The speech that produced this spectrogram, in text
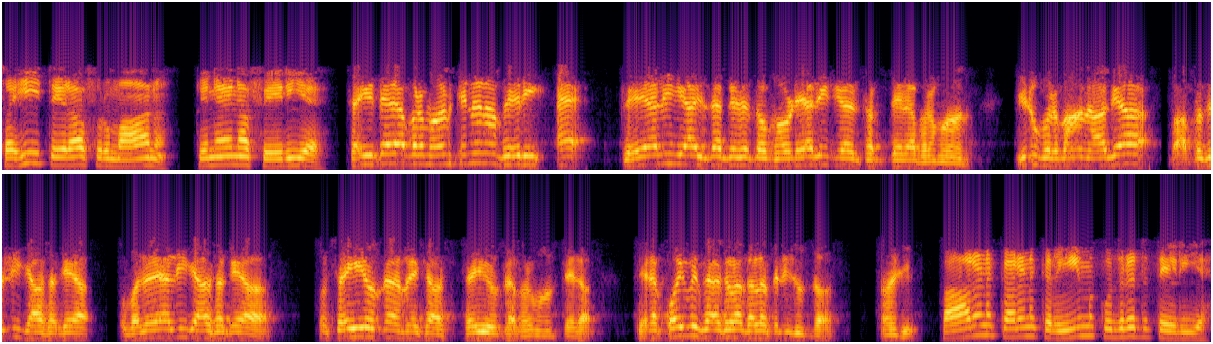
ਸਹੀ ਤੇਰਾ ਫਰਮਾਨ ਕਿਨੇ ਨਾ ਫੇਰੀ ਹੈ ਸਹੀ ਤੇਰਾ ਫਰਮਾਨ ਕਿੰਨੇ ਨਾ ਫੇਰੀ ਐ। ਫੇਰਿਆ ਨਹੀਂ ਗਿਆ ਅਜ ਤੱਕ ਕਿਸੇ ਤੋਂ ਮੋੜਿਆ ਨਹੀਂ ਗਿਆ ਸ- ਤੇਰਾ ਫਰਮਾਨ। ਜਿਹਨੂੰ ਫਰਮਾਨ ਆ ਗਿਆ ਵਾਪਸ ਨਹੀਂ ਜਾ ਸਕਿਆ ਉਹ ਬਦਲਿਆ ਨਹੀਂ ਜਾ ਸਕਿਆ। ਉਹ ਸਹੀ ਹੁੰਦਾ ਹਮੇਸ਼ਾ ਸਹੀ ਹੁੰਦਾ ਫਰਮਾਨ ਤੇਰਾ। ਤੇਰਾ ਕੋਈ ਵੀ ਫੈਸਲਾ ਗਲਤ ਨਹੀਂ ਹੁੰਦਾ। ਹਾਂਜੀ। ਕਾਰਨ ਕਰਨ ਕਰੀਮ ਕੁਦਰਤ ਤੇਰੀ ਹੈ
